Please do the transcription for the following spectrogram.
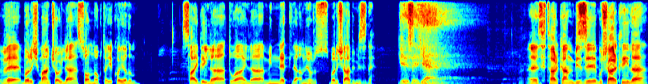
ve Barış Manço'yla son noktayı koyalım. Saygıyla, duayla, minnetle anıyoruz Barış abimizi de. Gezegen. Evet, Tarkan bizi bu şarkıyla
